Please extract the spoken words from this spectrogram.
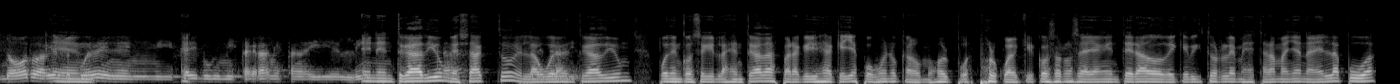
No todavía se pueden en mi Facebook y mi Instagram están ahí el link. en Entradium exacto en la web Entradium pueden conseguir las entradas para aquellos y aquellas pues bueno que a lo mejor pues por cualquier cosa no se hayan enterado de que Víctor Lemes estará mañana en la púa.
